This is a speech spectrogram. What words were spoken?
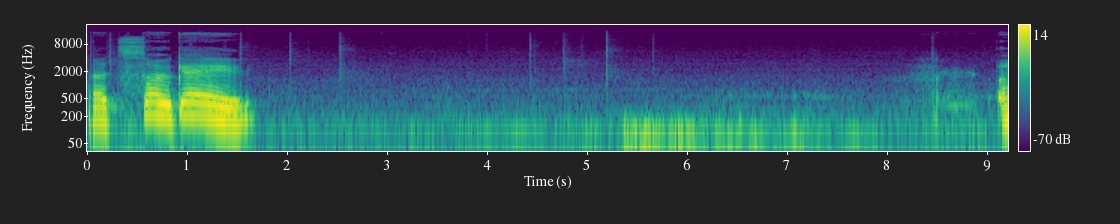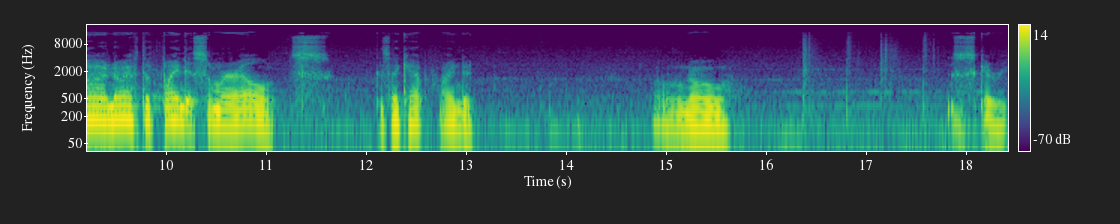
That's so gay. Oh, now I have to find it somewhere else. Because I can't find it. Oh no. This is scary.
